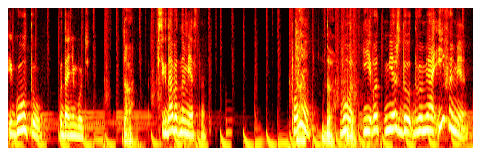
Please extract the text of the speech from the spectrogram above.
и go to куда-нибудь. Да. Всегда в одно место. Понял? Да. Вот. да. И вот между двумя ифами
